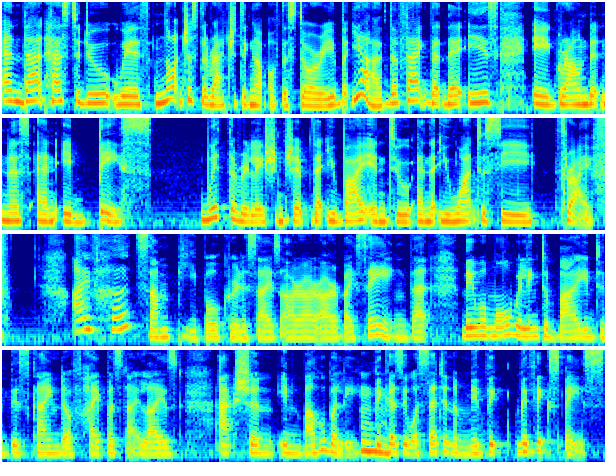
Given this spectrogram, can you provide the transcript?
And that has to do with not just the ratcheting up of the story, but yeah, the fact that there is a groundedness and a base with the relationship that you buy into and that you want to see thrive. I've heard some people criticize RRR by saying that they were more willing to buy into this kind of hyper stylized action in Bahubali because it was set in a mythic mythic space.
